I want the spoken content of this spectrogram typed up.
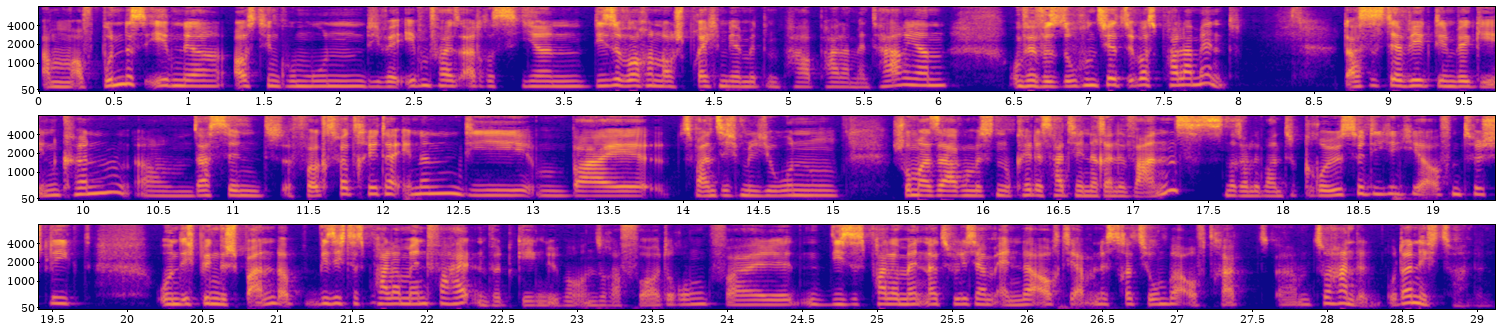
auf Bundesebene aus den Kommunen, die wir ebenfalls adressieren. Diese Woche noch sprechen wir mit ein paar Parlamentariern und wir versuchen es jetzt übers Parlament. Das ist der Weg, den wir gehen können. Ähm, das sind VolksvertreterInnen, die bei 20 Millionen schon mal sagen müssen, okay, das hat hier eine Relevanz, das ist eine relevante Größe, die hier auf dem Tisch liegt. Und ich bin gespannt, ob, wie sich das Parlament verhalten wird gegenüber unserer Forderung, weil dieses Parlament natürlich am Ende auch die Administration beauftragt, ähm, zu handeln oder nicht zu handeln.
